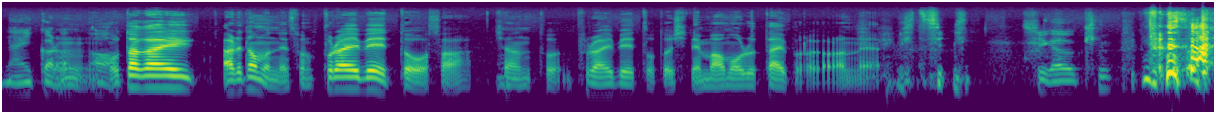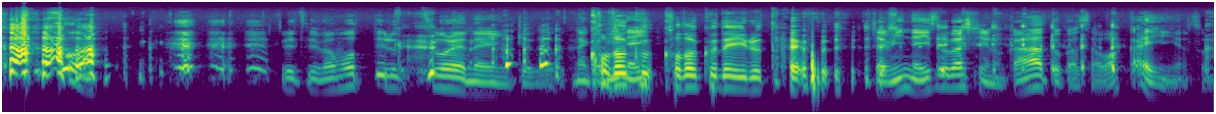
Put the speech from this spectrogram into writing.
うん、ないから、うん。あお互いあれだもんね。そのプライベートをさちゃんとプライベートとして守るタイプだからね。別に違うけど。そう 別に守ってるつもりはないんけどなんか孤独孤独でいるタイプ。じゃあみんな忙しいのかなとかさ分かれへんやんその。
